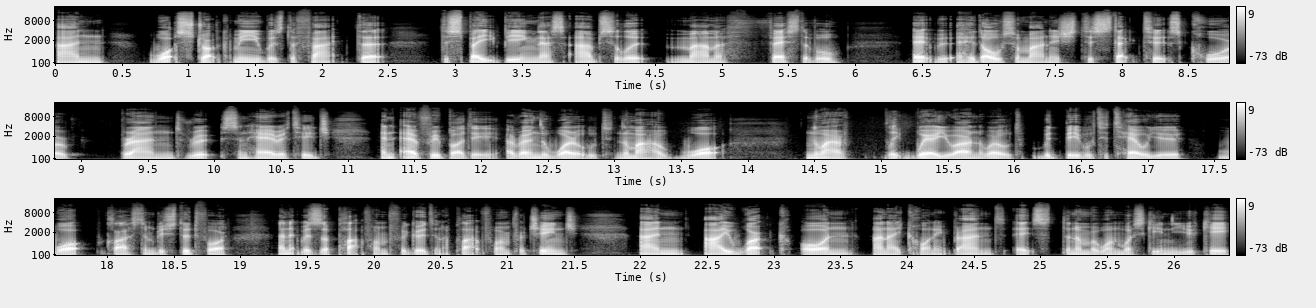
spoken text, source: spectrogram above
and what struck me was the fact that despite being this absolute mammoth festival, it had also managed to stick to its core brand roots and heritage, and everybody around the world, no matter what, no matter like where you are in the world, would be able to tell you what Glastonbury stood for, and it was a platform for good and a platform for change. And I work on an iconic brand. It's the number one whiskey in the UK.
